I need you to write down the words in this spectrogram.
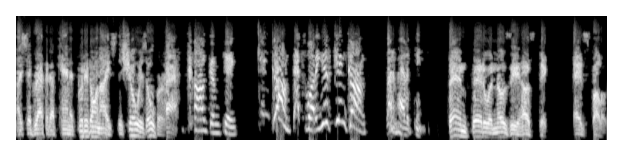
I said, wrap it up, can it? Put it on ice. The show is over. Ah. Conk 'em, king. King Kong. That's what he is, King Kong. Let him have it, King. Fanfare to a nosy house dick, as follows.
